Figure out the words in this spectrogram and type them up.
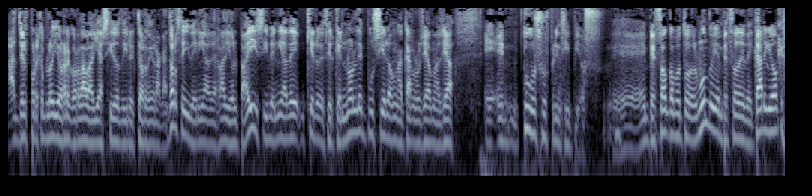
antes, por ejemplo, yo recordaba, había sido director de Hora 14 y venía de Radio El País y venía de, quiero decir, que no le pusieron a Carlos Llamas ya, eh, tuvo sus principios. empezó como todo el mundo y empezó de becario.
